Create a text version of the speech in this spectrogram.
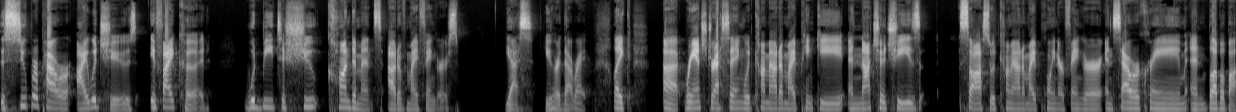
the superpower I would choose, if I could, would be to shoot condiments out of my fingers. Yes, you heard that right. Like uh, ranch dressing would come out of my pinky and nacho cheese sauce would come out of my pointer finger and sour cream and blah blah blah.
